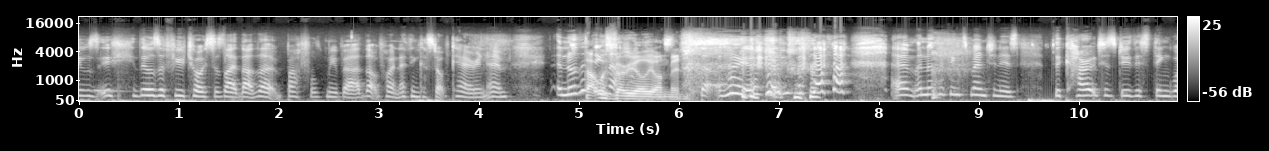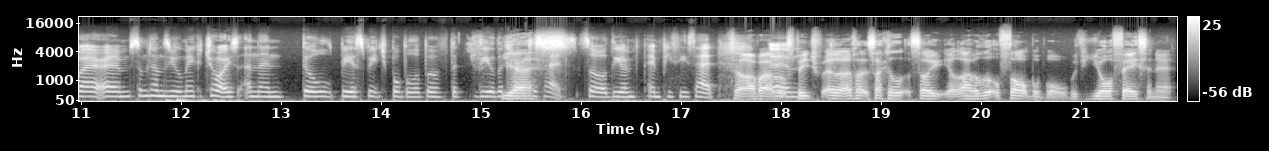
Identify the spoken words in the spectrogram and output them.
it was it, there was a few choices like that that baffled me, but at that point, I think I stopped caring. Um, another That thing was very early on, that- um, another thing to mention is the characters do this thing where um, sometimes you'll make a choice and then there'll be a speech bubble above the, the other character's head, so the NPC's head. So I've got a little Um, speech. uh, It's like a so you'll have a little thought bubble with your face in it,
